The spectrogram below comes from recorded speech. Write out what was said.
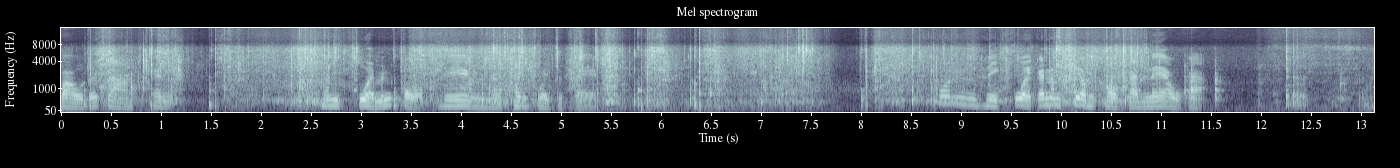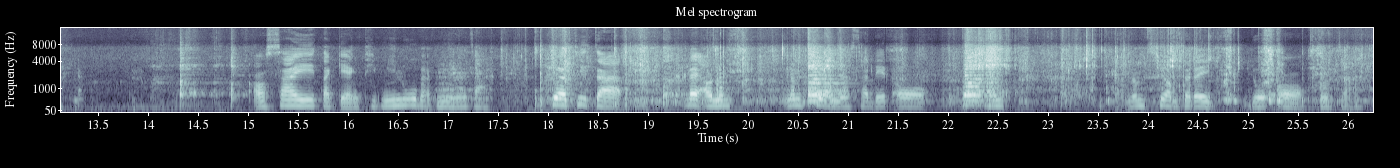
เบาๆด้วยจ้ะแผ่นแผ่นกล้วยมันกรอบแห้งแล้วแผ่นกล้วยจะแตกค้นให้กล้วยกับน้ำเชื่อมเข้ากันแล้วกะจ้ะเอาใส่ตะแกรงที่มีรูแบบนี้นะจ๊ะเพื่อที่จะได้เอาน้ำน้ำเชื่อมเนี่ยสะเด็ดออกน้ำน้ำเชื่อมจะได้โยดออกนะจ๊ะ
